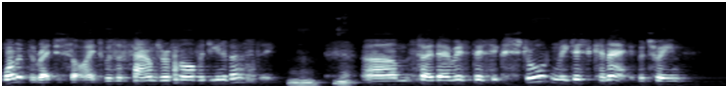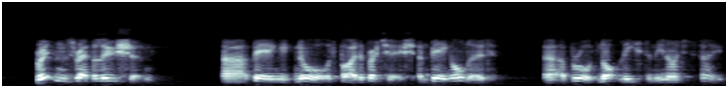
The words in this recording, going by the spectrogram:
one of the regicides was the founder of Harvard University. Mm-hmm. Yeah. Um, so there is this extraordinary disconnect between Britain's revolution uh, being ignored by the British and being honoured uh, abroad, not least in the United States.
